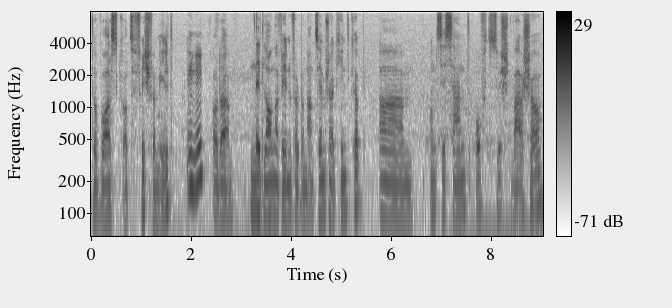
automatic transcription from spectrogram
Da war es gerade frisch vermählt. Mhm. Oder nicht lang auf jeden Fall benannt. Sie haben schon ein Kind gehabt. Ähm, und sie sind oft zwischen Warschau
